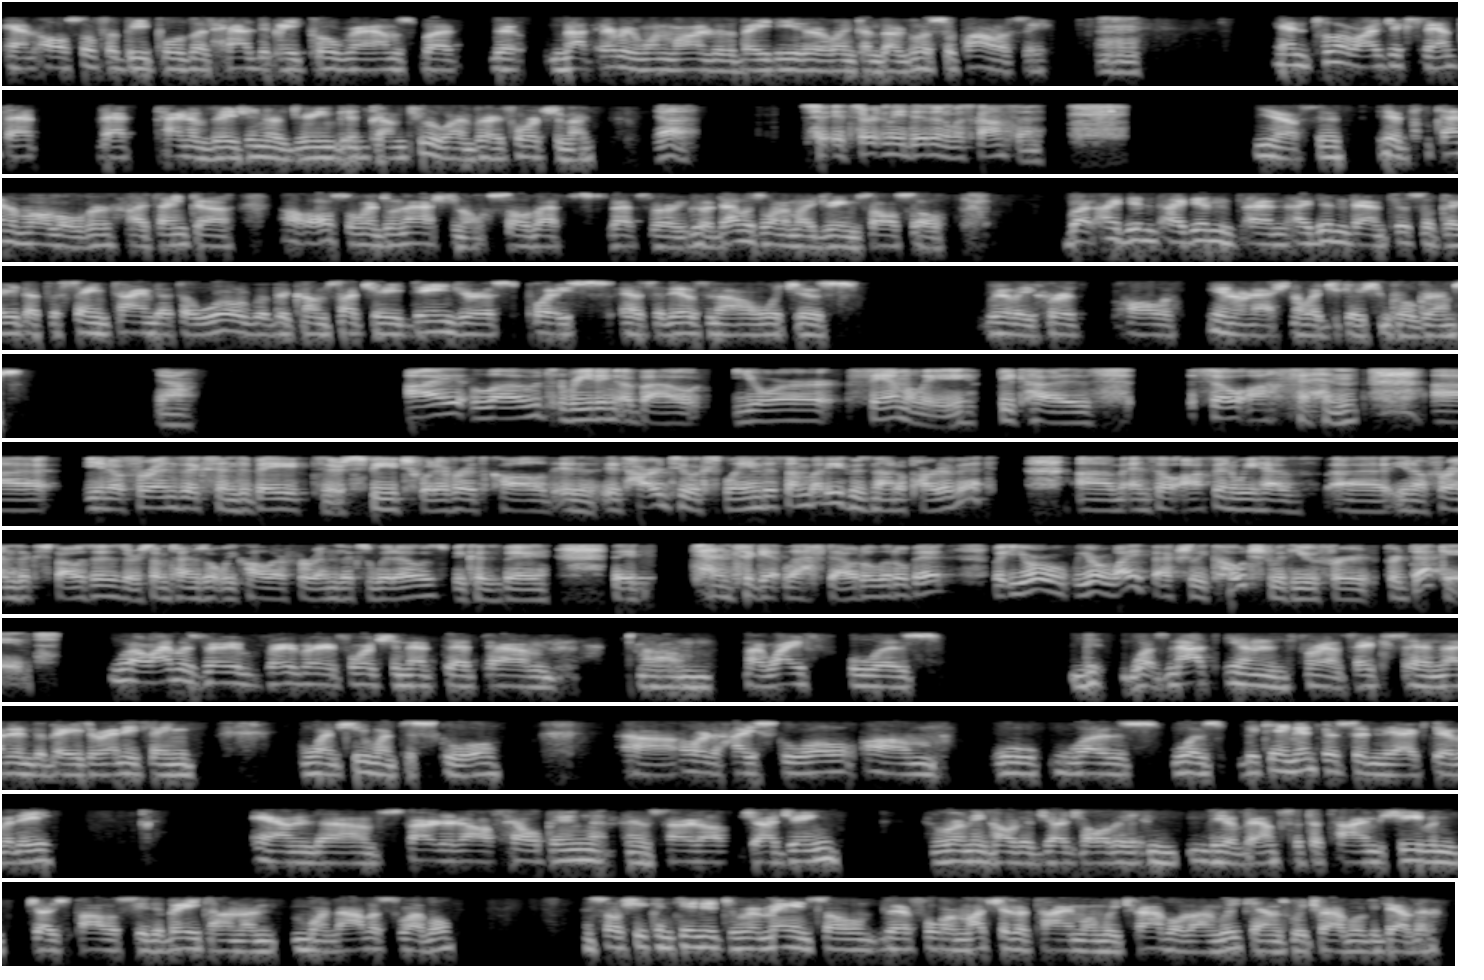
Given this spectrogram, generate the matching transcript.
and also for people that had debate programs but that not everyone wanted to debate either Lincoln Douglas or policy. Mm-hmm. And to a large extent, that that kind of vision or dream did come true. I'm very fortunate. Yeah, so it certainly did in Wisconsin. Yes, it, it's kind of all over. I think uh, also international, so that's that's very good. That was one of my dreams also. But I didn't, I didn't, and I didn't anticipate at the same time that the world would become such a dangerous place as it is now, which has really hurt all international education programs. Yeah, I loved reading about your family because so often, uh, you know, forensics and debate or speech, whatever it's called, is, is hard to explain to somebody who's not a part of it. Um, and so often we have, uh, you know, forensic spouses or sometimes what we call our forensics widows because they, they tend to get left out a little bit. But your, your wife actually coached with you for, for decades. Well, I was very, very, very fortunate that um, um, my wife, was was not in forensics and not in debate or anything when she went to school uh, or to high school, um, was was became interested in the activity and uh, started off helping and started off judging learning how to judge all the the events at the time. She even judged policy debate on a more novice level. And so she continued to remain. So therefore, much of the time when we traveled on weekends, we traveled together.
